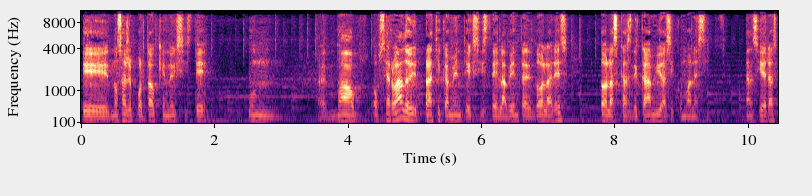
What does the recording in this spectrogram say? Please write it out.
eh, nos ha reportado que no existe un, eh, no ha observado prácticamente existe la venta de dólares en todas las casas de cambio, así como en las instituciones financieras.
